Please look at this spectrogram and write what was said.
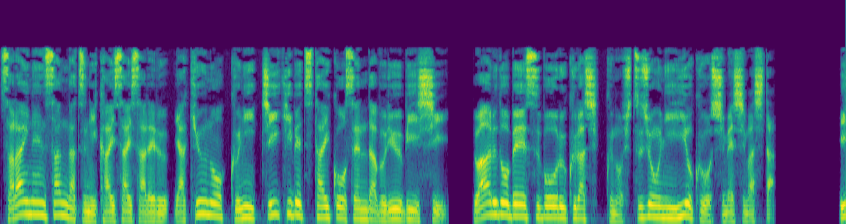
再来年3月に開催される野球の国地域別対抗戦 WBC ワールドベースボールクラシックの出場に意欲を示しました。意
